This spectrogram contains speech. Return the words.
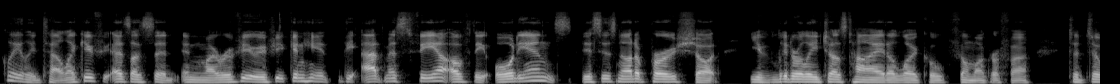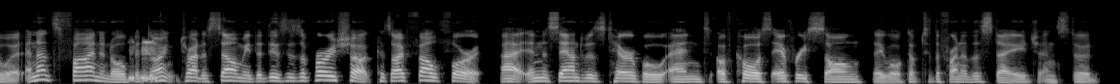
clearly tell. Like if, as I said in my review, if you can hear the atmosphere of the audience, this is not a pro shot. You've literally just hired a local filmographer to do it, and that's fine and all. But Mhm. don't try to sell me that this is a pro shot because I fell for it. Uh, and the sound was terrible. And of course, every song they walked up to the front of the stage and stood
